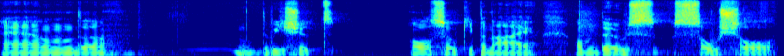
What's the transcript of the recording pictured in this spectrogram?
and uh, we should also keep an eye on those social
